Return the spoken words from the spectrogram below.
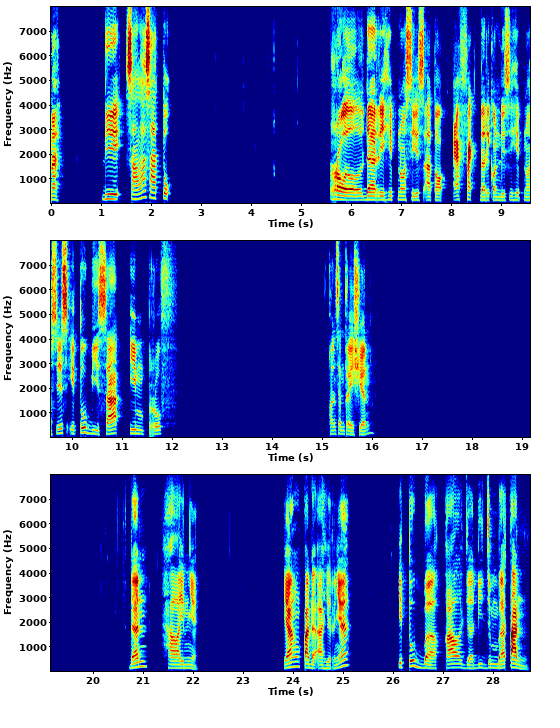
Nah, di salah satu role dari hipnosis atau efek dari kondisi hipnosis itu bisa improve concentration. Dan hal lainnya. Yang pada akhirnya itu bakal jadi jembatan.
